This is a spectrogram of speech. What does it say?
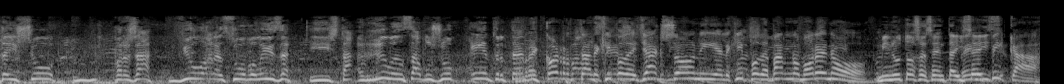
deixou hum, para já violar a sua baliza e está relançado o jogo. Recorta el equipo de Jackson y el equipo de Marlo Moreno. Minuto 66 Benfica.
